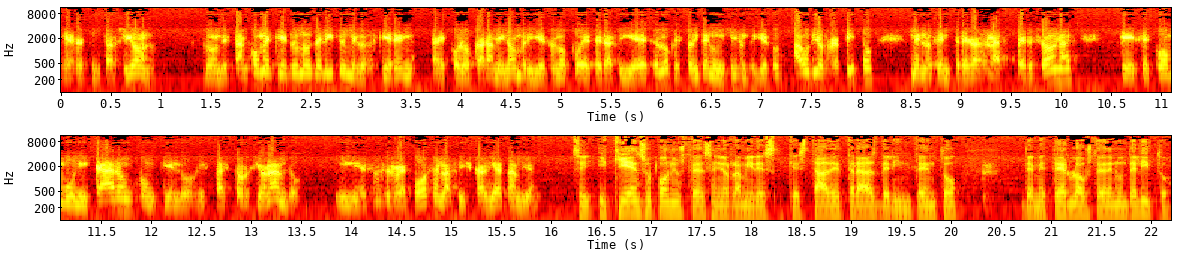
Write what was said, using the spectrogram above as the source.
mi reputación, donde están cometiendo unos delitos y me los quieren eh, colocar a mi nombre y eso no puede ser así. Eso es lo que estoy denunciando y esos audios, repito, me los entregaron las personas que se comunicaron con quien los está extorsionando y eso se reposa en la fiscalía también. Sí, ¿y quién supone usted, señor Ramírez, que está detrás del intento de meterlo a usted en un delito?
